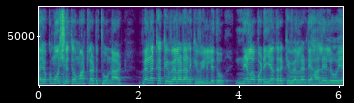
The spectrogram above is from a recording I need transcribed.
ఆ యొక్క మోసతో మాట్లాడుతూ ఉన్నాడు. వెనకకి వెళ్ళడానికి వీలులేదు. నిలబడి ఎదరికి వెళ్ళండి. హలేలోయ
